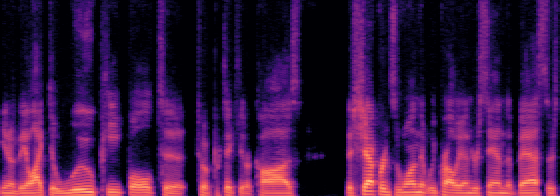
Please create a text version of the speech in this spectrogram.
you know, they like to woo people to to a particular cause. The shepherd's the one that we probably understand the best. There's,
